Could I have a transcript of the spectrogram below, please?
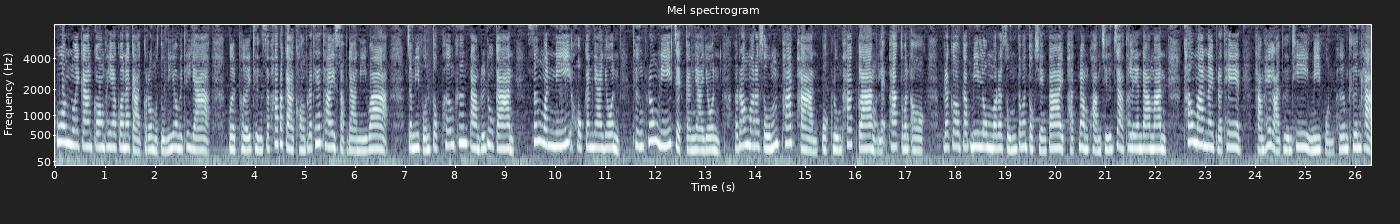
ผู้อำนวยการกองพยากรณ์อากาศกรมอุตุนิยมวิทยา เปิดเผยถึงสภาพอากาศของประเทศไทยสัปดาห์นี้ว่า จะมีฝนตกเพิ่มขึ้นตามฤดูกาลซึ่งวันนี้ 6 กันยายน ถึงพรุ่งนี้ 7 กันยายน ร่องมรสุมพาดผ่าน ปกคลุมภาคกลาง และภาคตะวันออก ประกอบกับมีลมมรสุมตะวันตกเฉียงใต้ พัดนำความชื้นจากทะเลอันดามัน เข้ามาในประเทศทำให้หลายพื้นที่มีฝนเพิ่มขึ้นค่ะ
